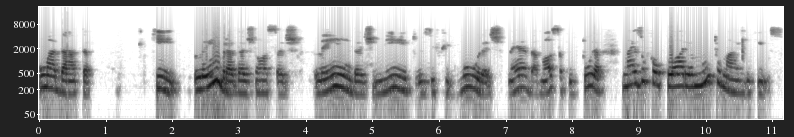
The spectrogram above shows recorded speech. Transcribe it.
uma data que lembra das nossas lendas, mitos e figuras né, da nossa cultura, mas o folclore é muito mais do que isso.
